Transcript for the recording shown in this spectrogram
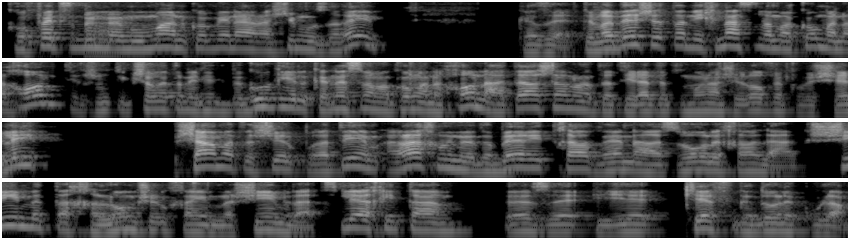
קופץ בממומן כל מיני אנשים מוזרים, כזה. תוודא שאתה נכנס למקום הנכון, תרשום תקשורת אמיתית בגוגל, כנס למקום הנכון, האתר שלנו, אתה תראה את התמונה של אופק ושלי, שם תשאיר פרטים, אנחנו נדבר איתך ונעזור לך להגשים את החלום שלך עם נשים, להצליח איתן, וזה יהיה כיף גדול לכולם.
